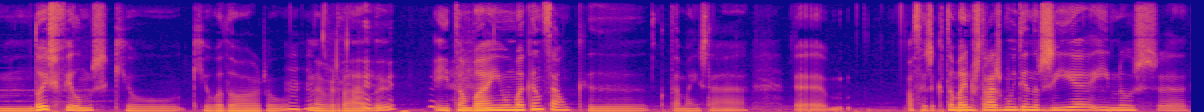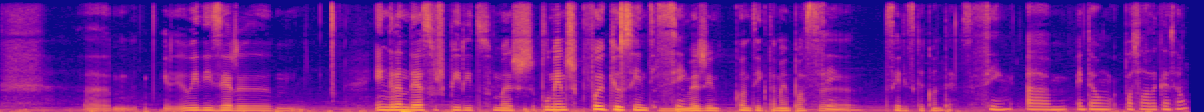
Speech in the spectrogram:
um, dois filmes que eu, que eu adoro, uhum. na verdade, e também uma canção que, que também está. Uh, ou seja, que também nos traz muita energia e nos. Uh, eu ia dizer. engrandece o espírito, mas pelo menos foi o que eu senti. Sim. Imagino que contigo também possa. Sim ser isso que acontece. Sim. Um, então, posso falar da canção?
